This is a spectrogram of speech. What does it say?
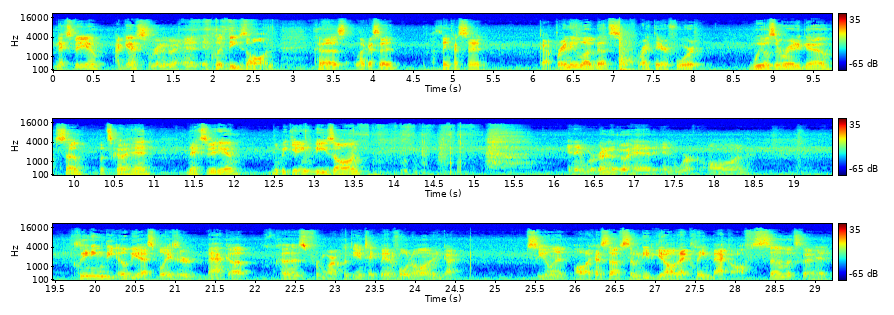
next video, I guess we're gonna go ahead and put these on because like I said, I think I said, got brand new lug nuts right there for it. Wheels are ready to go. So let's go ahead. Next video, we'll be getting these on and then we're gonna go ahead and work on cleaning the OBS blazer back up because from where I put the intake manifold on and got sealant, all that kind of stuff. So we need to get all that clean back off. So let's go ahead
